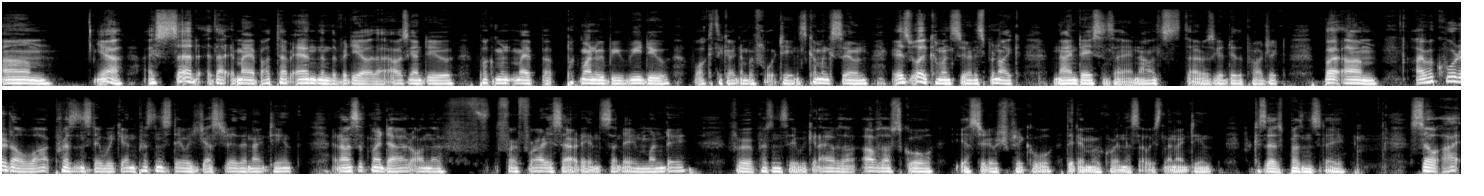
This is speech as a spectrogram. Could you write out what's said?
Um, yeah, I said that in my about tab and in the video that I was gonna do Pokemon my uh, Pokemon Ruby redo walkthrough guide number 14. It's coming soon. It is really coming soon. It's been like nine days since I announced that I was gonna do the project. But um, I recorded a lot President's Day weekend. President's Day was yesterday, the 19th, and I was with my dad on the for Friday, Saturday, and Sunday and Monday for President's Day weekend. I was off, I was off school yesterday, which was pretty cool. They didn't record this at least the 19th because it was President's Day. So I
